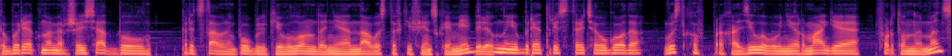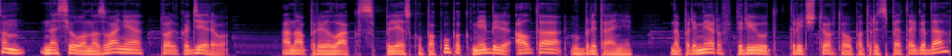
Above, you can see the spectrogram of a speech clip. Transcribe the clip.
Табурет номер 60 был представлен публике в Лондоне на выставке финской мебели в ноябре 1933 года. Выставка проходила в универмаге Фортуны Мэнсон, носила название «Только дерево». Она привела к всплеску покупок мебели Алта в Британии. Например, в период 34 по 35 года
